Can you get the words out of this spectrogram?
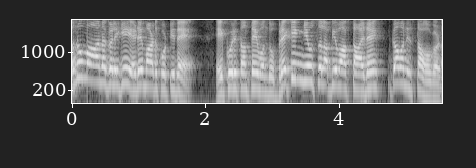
ಅನುಮಾನಗಳಿಗೆ ಎಡೆ ಮಾಡಿಕೊಟ್ಟಿದೆ. ಈ ಕುರಿತಂತೆ ಒಂದು ಬ್ರೇಕಿಂಗ್ ನ್ಯೂಸ್ ಲಭ್ಯವಾಗ್ತಾ ಇದೆ. ಗಮನಿಸ್ತಾ ಹೋಗೋಣ.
